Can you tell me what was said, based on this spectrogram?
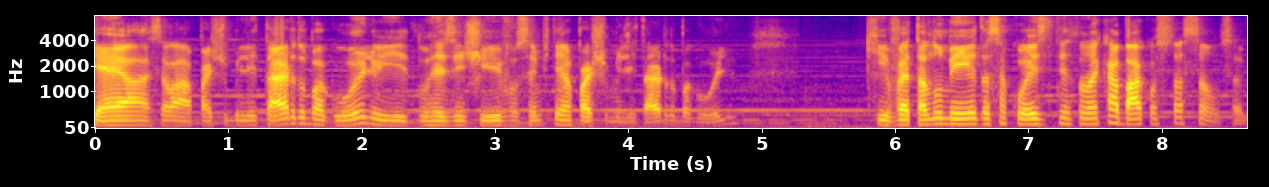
que é a, sei lá, a parte militar do bagulho, e no Resident Evil sempre tem a parte militar do bagulho que vai estar tá no meio dessa coisa e tentando acabar com a situação, sabe?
